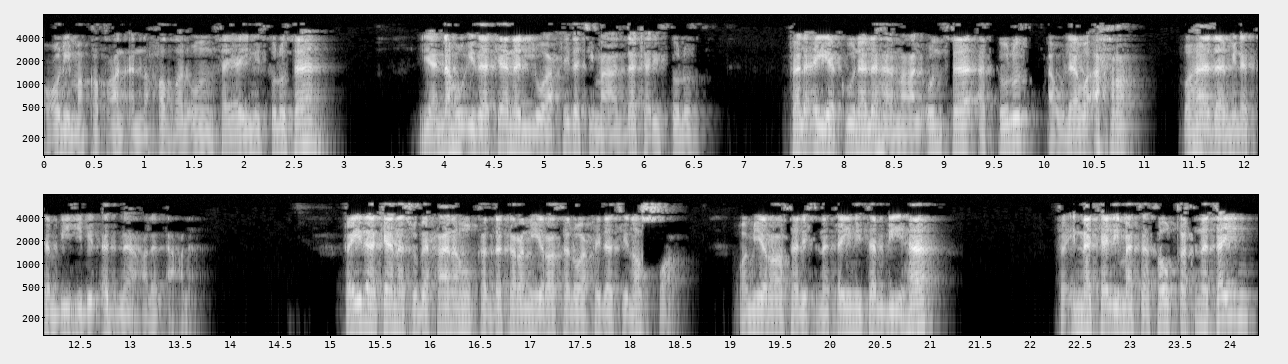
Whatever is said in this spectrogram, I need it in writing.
علم قطعا أن حظ الأنثيين الثلثان لأنه إذا كان للواحدة مع الذكر الثلث فلأن يكون لها مع الأنثى الثلث أولى وأحرى وهذا من التنبيه بالأدنى على الأعلى. فإذا كان سبحانه قد ذكر ميراث الواحدة نصا وميراث الاثنتين تنبيها فإن كلمة فوق اثنتين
